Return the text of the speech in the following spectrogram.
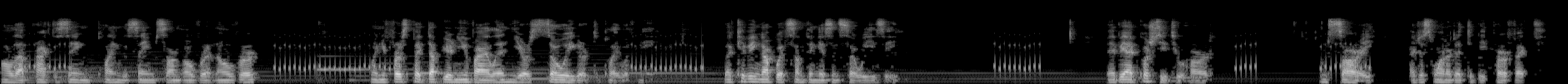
all that practicing, playing the same song over and over. When you first picked up your new violin, you were so eager to play with me. But keeping up with something isn't so easy. Maybe I pushed you too hard. I'm sorry. I just wanted it to be perfect.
